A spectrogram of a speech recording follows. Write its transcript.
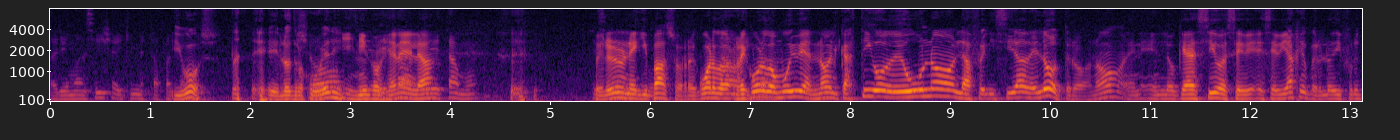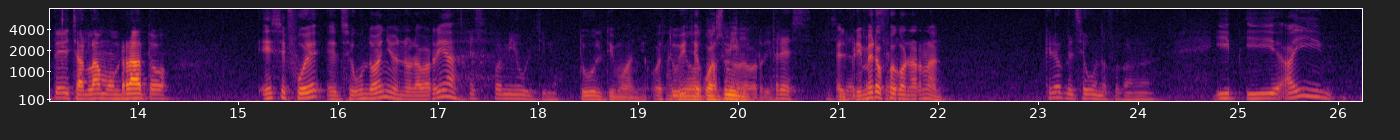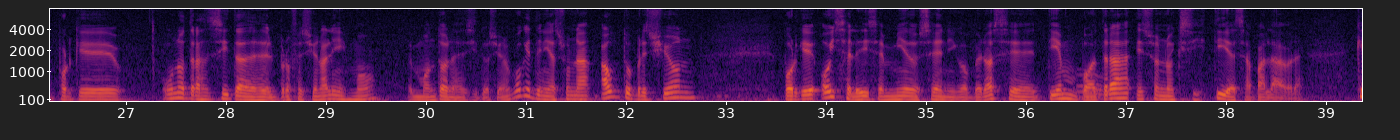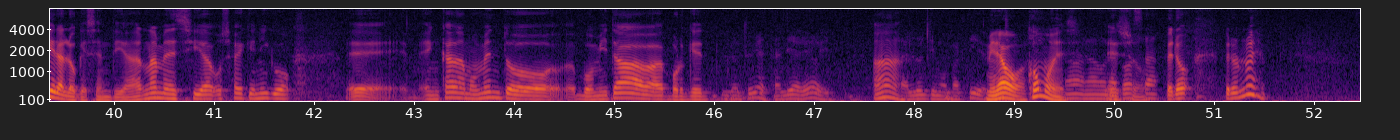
Darío Mancilla. ¿Y quién me está faltando? ¿Y vos? el otro Yo, juvenil. Y Nico Gianella. ahí estamos. Pero era un equipazo, recuerdo, No, recuerdo muy bien, ¿no? El castigo de uno, la felicidad del otro, ¿no? En, en lo que ha sido ese, ese viaje, pero lo disfruté, charlamos un rato. ¿Ese fue el segundo año en Olavarría? Ese fue mi último. Tu último año. ¿O estuviste Año cuánto en 2000. Olavarría? Tres. El primero fue con Hernán. creo que el segundo fue Coronel. Y, y ahí, porque uno transita desde el profesionalismo en montones de situaciones. ¿Vos que tenías una autopresión? Porque hoy se le dice miedo escénico, pero hace tiempo Oh. atrás eso no existía esa palabra. ¿Qué era lo que sentía? Hernán me decía, vos sabés que Nico eh, en cada momento vomitaba porque... Lo tuve hasta el día de hoy, Ah, hasta el último partido. Mirá vos. ¿cómo es No, no, una eso? cosa- Pero, pero no es...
